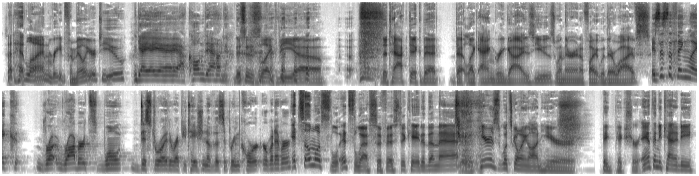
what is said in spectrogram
does that headline read familiar to you? Yeah, yeah, yeah, yeah, yeah. Calm down. This is like the uh, the tactic that that like angry guys use when they're in a fight with their wives. Is this the thing like Ro- Roberts won't destroy the reputation of the Supreme Court or whatever? It's almost it's less sophisticated than that. Here's what's going on here, big picture. Anthony Kennedy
